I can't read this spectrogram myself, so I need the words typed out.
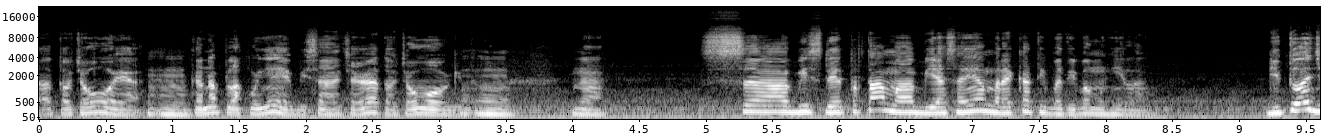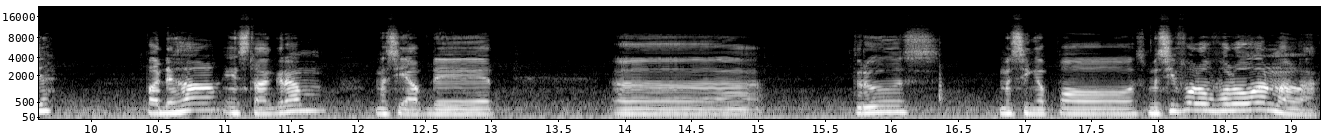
atau cowok ya, Mm-mm. karena pelakunya ya bisa cewek atau cowok gitu. Mm-mm. Nah, sehabis date pertama biasanya mereka tiba-tiba menghilang. Gitu aja. Padahal Instagram masih update, eh terus masih ngepost, masih follow-followan malah.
